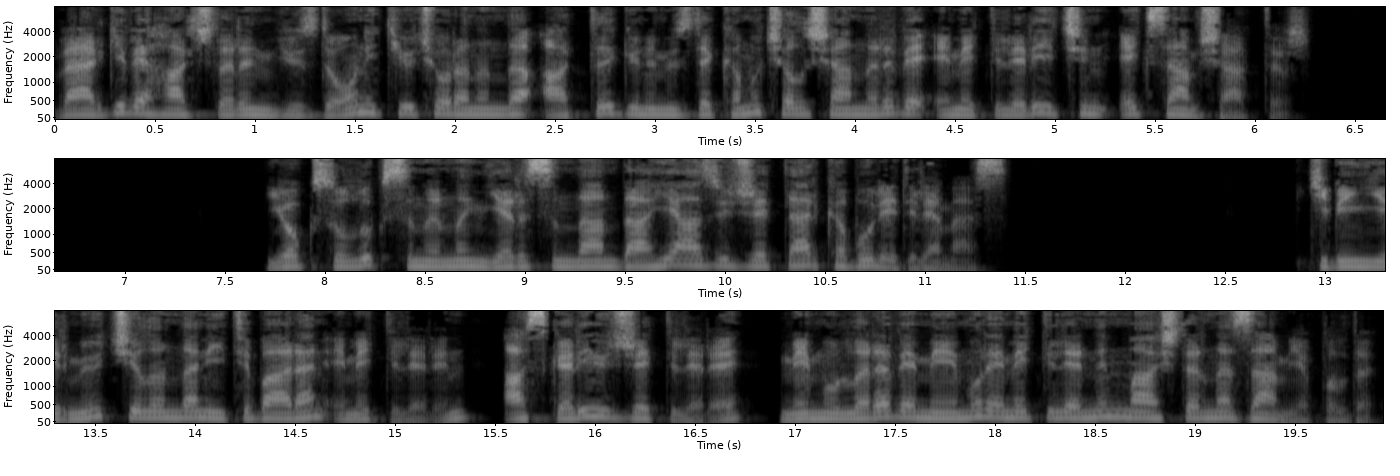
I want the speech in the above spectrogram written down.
vergi ve harçların %12-3 oranında arttığı günümüzde kamu çalışanları ve emeklileri için ek zam şarttır. Yoksulluk sınırının yarısından dahi az ücretler kabul edilemez. 2023 yılından itibaren emeklilerin, asgari ücretlilere, memurlara ve memur emeklilerinin maaşlarına zam yapıldı.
